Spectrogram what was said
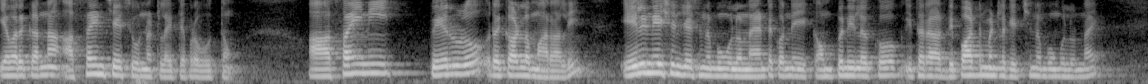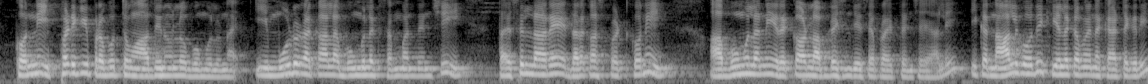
ఎవరికన్నా అసైన్ చేసి ఉన్నట్లయితే ప్రభుత్వం. ఆ అసైనీ పేరులో రికార్డులు మారాలి. ఏలినేషన్ చేసిన భూములు ఉన్నాయి. అంటే కొన్ని కంపెనీలకు ఇతర డిపార్ట్మెంట్లకు ఇచ్చిన భూములు ఉన్నాయి. కొన్ని ఇప్పటికీ ప్రభుత్వం ఆధీనంలో భూములు ఉన్నాయి. ఈ మూడు రకాల భూములకు సంబంధించి తహసీల్దారే దరఖాస్తు పెట్టుకొని ఆ భూములన్నీ రికార్డులు అప్డేషన్ చేసే ప్రయత్నం చేయాలి. ఇక నాలుగోది కీలకమైన కేటగిరీ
